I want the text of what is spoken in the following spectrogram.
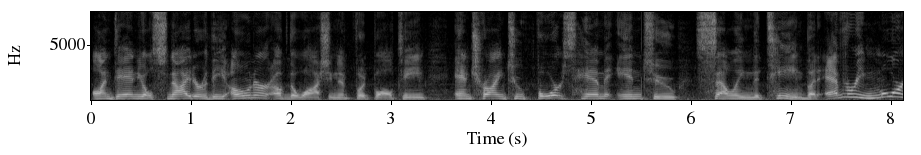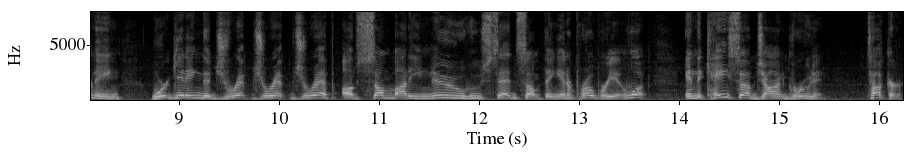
on Daniel Snyder, the owner of the Washington football team, and trying to force him into selling the team. But every morning, we're getting the drip, drip, drip of somebody new who said something inappropriate. Look, in the case of Jon Gruden, Tucker,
